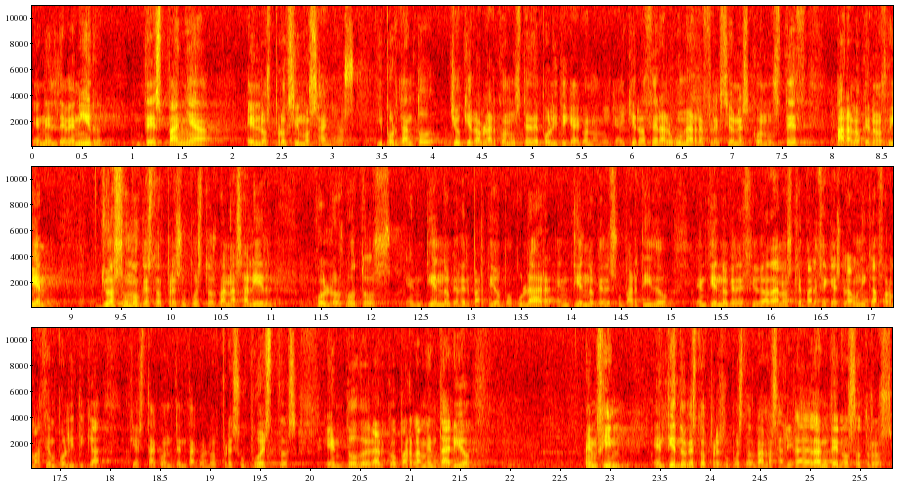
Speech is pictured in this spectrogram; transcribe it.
en el devenir de España en los próximos años. Y, por tanto, yo quiero hablar con usted de política económica y quiero hacer algunas reflexiones con usted para lo que nos viene. Yo asumo que estos presupuestos van a salir con los votos, entiendo que del Partido Popular, entiendo que de su partido, entiendo que de Ciudadanos, que parece que es la única formación política que está contenta con los presupuestos en todo el arco parlamentario. En fin, entiendo que estos presupuestos van a salir adelante. Nosotros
